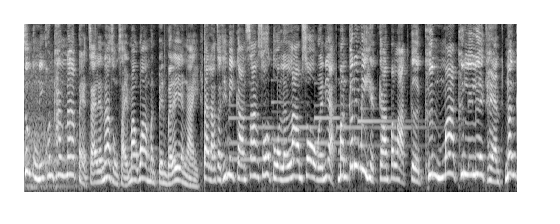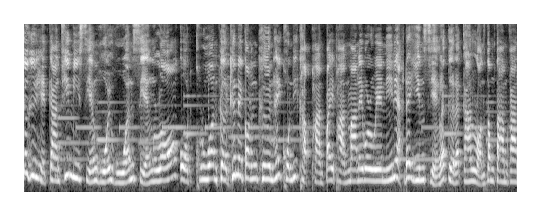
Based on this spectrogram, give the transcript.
ซึ่งตรงนี้ค่อนข้างน่าแปลกใจและน่าสงสัยมากว่ามันเป็นไปได้ยังไง แต่หลังจากที่มีการสร้างโซ่ตรวและล่ามโซ่ไว้เนี่ย มันก็ได้มีเหตุการณ์ประหลาดเกิดขึ้นมากขึ้นเรื่อย ๆ แทน นั่นก็คือเหตุการณ์ที่มีเสียงโหยหวน เสียงร้องโอดครวญเกิดขึ้นในตอนกลางคืน ให้คนที่ขับผ่านไปผ่านมาในบริเวณนี้เนี่ยได้ยินเสียงและเกิดอาการหลอนตามๆกัน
